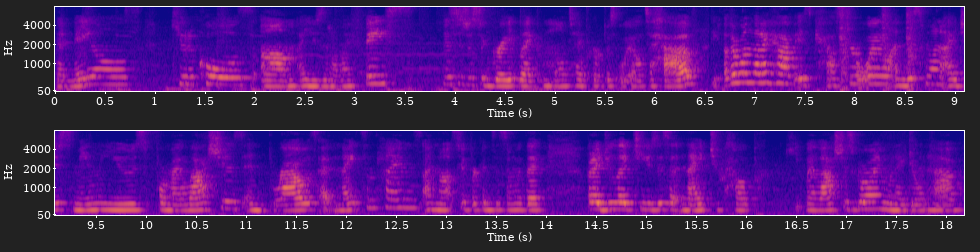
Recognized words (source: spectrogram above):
the nails, cuticles. Um, I use it on my face. This is just a great like multi-purpose oil to have. The other one that I have is castor oil and this one I just mainly use for my lashes and brows at night sometimes. I'm not super consistent with it, but I do like to use this at night to help keep my lashes growing when I don't have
